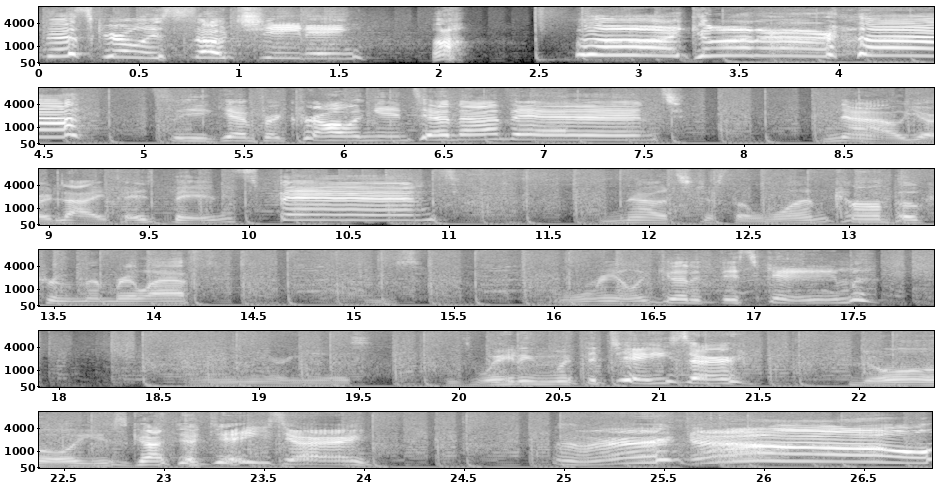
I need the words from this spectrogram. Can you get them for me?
This girl is so cheating. Ah. Oh, I got her! Ah. So you get for crawling into the vent. Now your life has been spent. Now it's just the one combo crew member left. Who's really good at this game. Oh, there he is. He's waiting with the taser. No, he's got the taser. No!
